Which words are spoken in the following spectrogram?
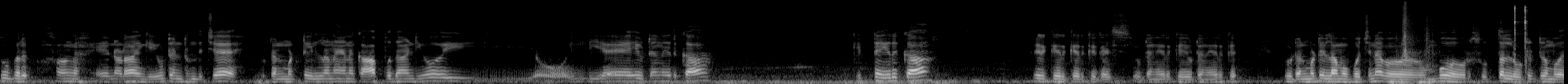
சூப்பர் வாங்க என்னடா இங்கே யூட்டன் இருந்துச்சே? யூட்டன் மட்டும் இல்லைன்னா எனக்கு ஆப்பு தாண்டியோ ஐயோ இல்லையே யூட்டன் இருக்கா? கிட்ட இருக்கா? இருக்கு இருக்கு இருக்கு கைஸ் யூட்டன் இருக்கு யூட்டன் இருக்கு. யூட்டன் மட்டும் இல்லாமல் போச்சுன்னா இப்போ ரொம்ப ஒரு சுத்தல் விட்டுட்டு நம்ம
